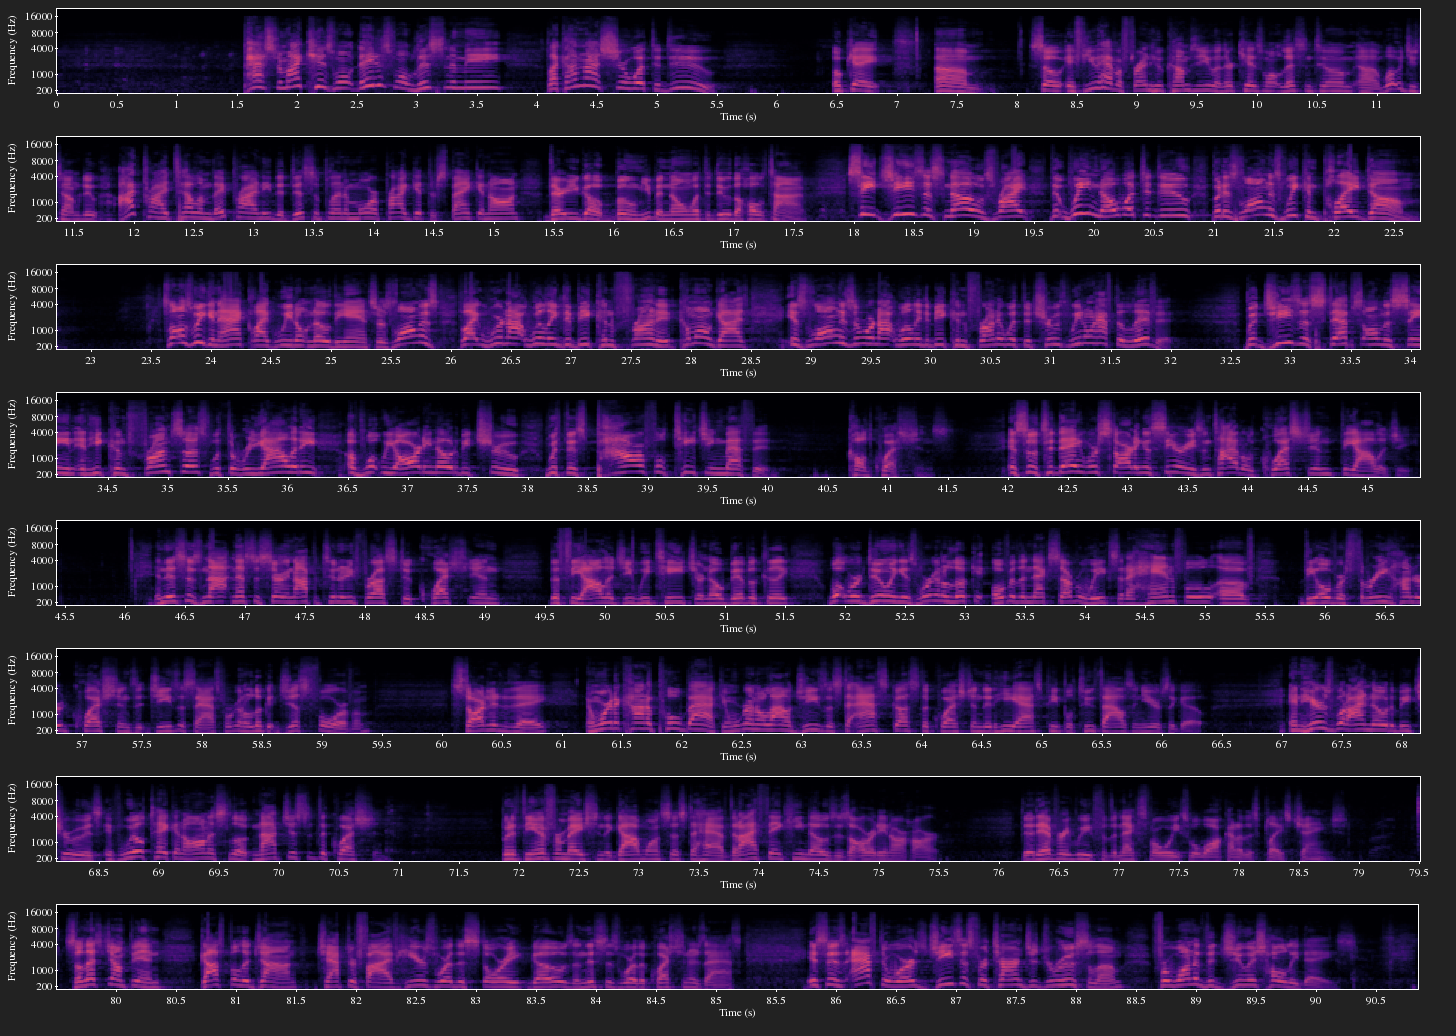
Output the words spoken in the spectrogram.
Pastor, my kids won't, they just won't listen to me. Like, I'm not sure what to do. Okay, um, so if you have a friend who comes to you and their kids won't listen to them, uh, what would you tell them to do? I'd probably tell them they probably need to discipline them more, probably get their spanking on. There you go. Boom. You've been knowing what to do the whole time. See, Jesus knows, right, that we know what to do, but as long as we can play dumb, as long as we can act like we don't know the answer, as long as like we're not willing to be confronted, come on guys, as long as we're not willing to be confronted with the truth, we don't have to live it. But Jesus steps on the scene and he confronts us with the reality of what we already know to be true with this powerful teaching method called questions. And so today we're starting a series entitled Question Theology. And this is not necessarily an opportunity for us to question the theology we teach or know biblically. What we're doing is we're going to look at, over the next several weeks at a handful of the over 300 questions that Jesus asked. We're going to look at just four of them, starting today. And we're going to kind of pull back and we're going to allow Jesus to ask us the question that he asked people 2,000 years ago. And here's what I know to be true is if we'll take an honest look, not just at the question, but at the information that God wants us to have that I think he knows is already in our heart, that every week for the next four weeks we'll walk out of this place changed. So let's jump in. Gospel of John, chapter 5. Here's where the story goes, and this is where the question is asked. It says, Afterwards, Jesus returned to Jerusalem for one of the Jewish holy days.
